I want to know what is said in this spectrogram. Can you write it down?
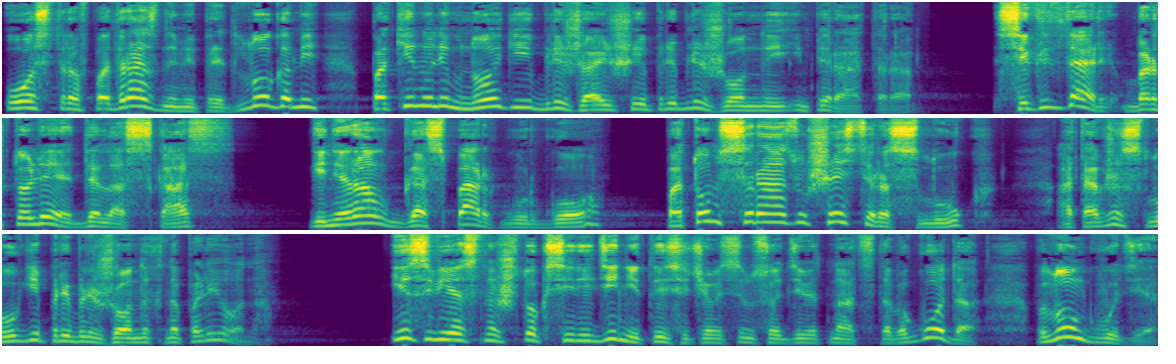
остров под разными предлогами покинули многие ближайшие приближенные императора. Секретарь Бартоле де Ласкас, генерал Гаспар Гурго, потом сразу шестеро слуг, а также слуги приближенных Наполеона. Известно, что к середине 1819 года в Лонгвуде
